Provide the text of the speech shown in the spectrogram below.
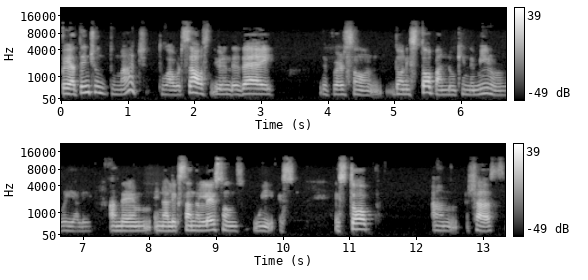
pay attention too much to ourselves during the day the person don't stop and look in the mirror really. And then in Alexander lessons, we stop and just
